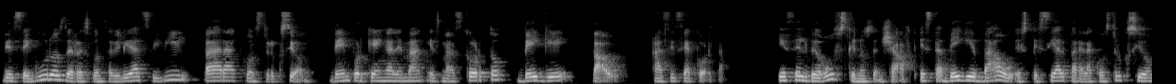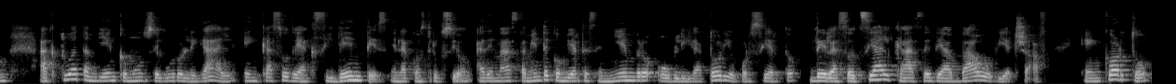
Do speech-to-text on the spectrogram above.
de Seguros de Responsabilidad Civil para Construcción. ¿Ven por qué en alemán es más corto? BG PAU. Así se acorta es el Berufsgenossenschaft. Esta BG-Bau especial para la construcción actúa también como un seguro legal en caso de accidentes en la construcción. Además, también te conviertes en miembro obligatorio, por cierto, de la Sozialkasse der Bauwirtschaft, en corto,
